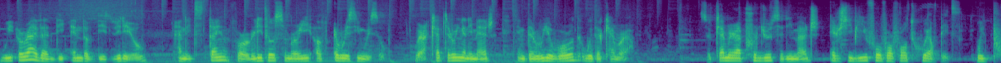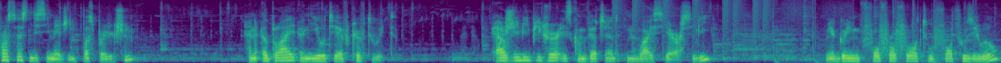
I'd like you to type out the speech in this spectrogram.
We arrive at the end of this video, and it's time for a little summary of everything we saw. We are capturing an image in the real world with a camera. The camera produces an image RGB 444 12 bits. We process this image in post-production and apply an EOTF curve to it. RGB picture is converted in YCRCB. We are going 444 to 420.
